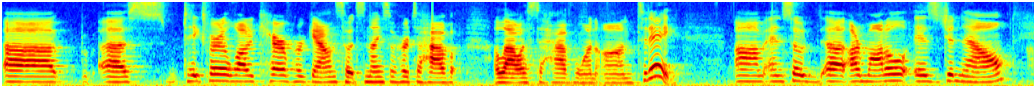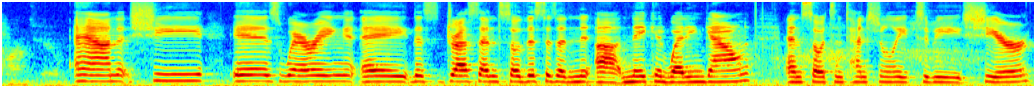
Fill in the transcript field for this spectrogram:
uh, uh, takes very a lot of care of her gown. So it's nice of her to have allow us to have one on today. Um, and so uh, our model is Janelle, and she is wearing a this dress, and so this is a uh, naked wedding gown, and so it's intentionally to be sheer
